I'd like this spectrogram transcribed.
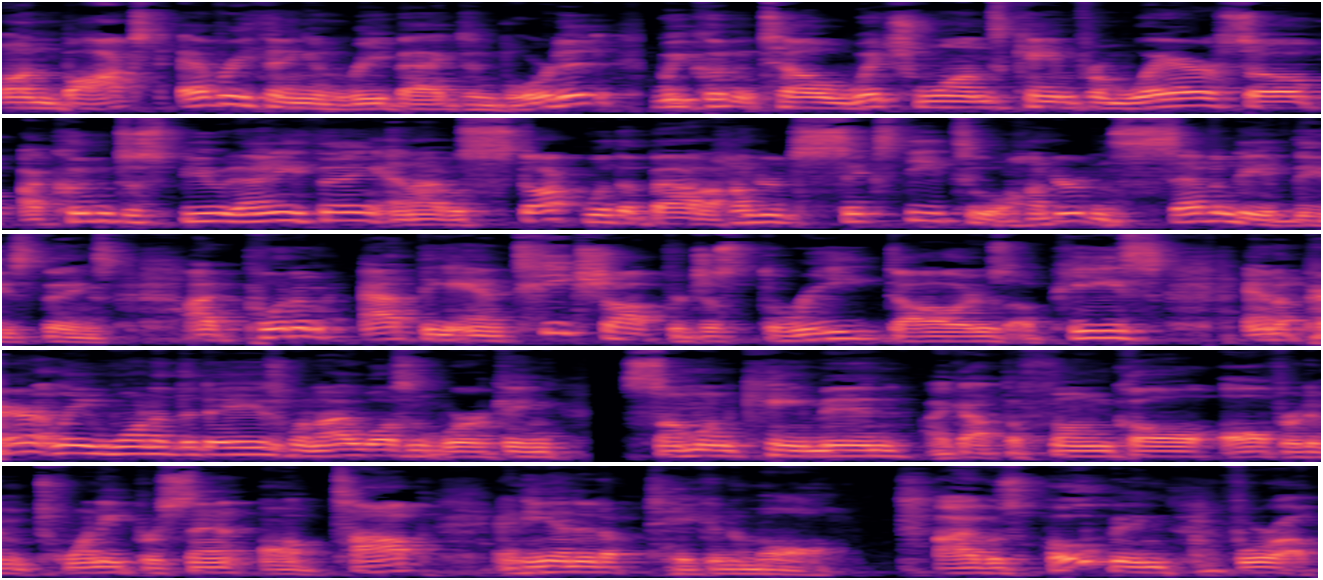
unboxed everything and rebagged and boarded. We couldn't tell which ones came from where, so I couldn't dispute anything, and I was stuck with about 160 to 170 of these things. I put them at the antique shop for just $3 a piece, and apparently one of the days when I wasn't working, Someone came in, I got the phone call, offered him 20% on top, and he ended up taking them all. I was hoping for a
